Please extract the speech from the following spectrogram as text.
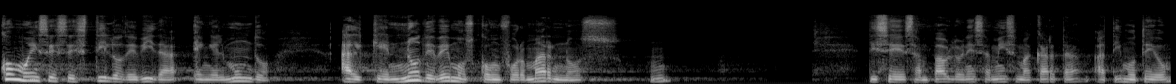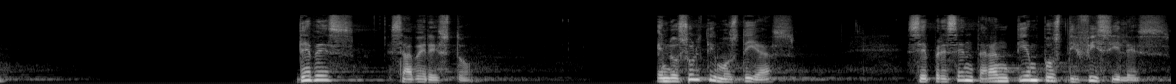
¿Cómo es ese estilo de vida en el mundo? Al que no debemos conformarnos. Dice San Pablo en esa misma carta a Timoteo, debes saber esto. En los últimos días se presentarán tiempos difíciles,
